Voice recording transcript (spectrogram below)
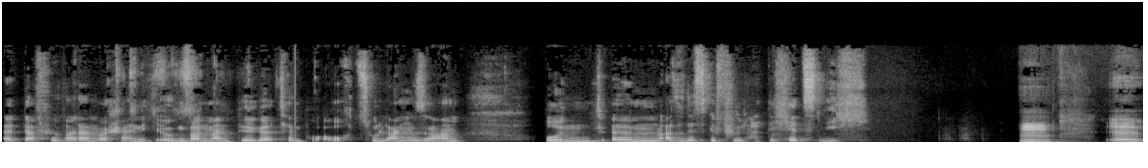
Äh, dafür war dann wahrscheinlich irgendwann mein Pilgertempo auch zu langsam. Und ähm, also das Gefühl hatte ich jetzt nicht. Hm. Äh,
